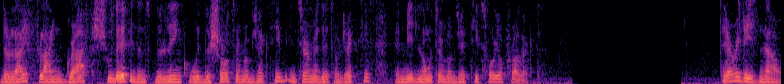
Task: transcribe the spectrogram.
The lifeline graph should evidence the link with the short-term objective, intermediate objectives, and mid-long-term objectives for your product. There it is now.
